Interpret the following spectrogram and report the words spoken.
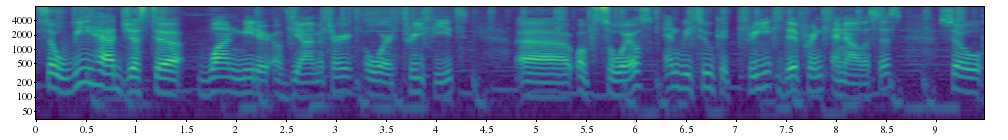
So we had just uh, one meter of diameter or three feet uh, of soils and we took three different analyses. So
